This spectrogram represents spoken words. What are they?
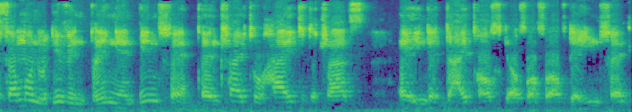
someone would even bring an infant and try to hide the drugs uh, in the diaper of the, of, of, the infant.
